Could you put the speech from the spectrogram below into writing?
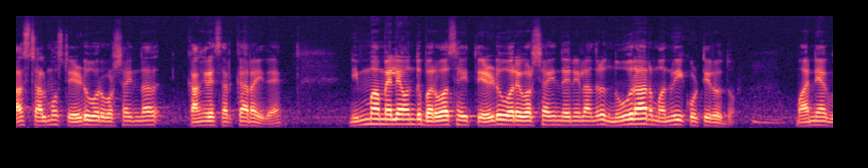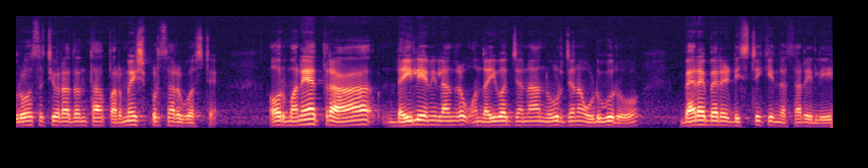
ಲಾಸ್ಟ್ ಆಲ್ಮೋಸ್ಟ್ ಎರಡೂವರೆ ವರ್ಷದಿಂದ ಕಾಂಗ್ರೆಸ್ ಸರ್ಕಾರ ಇದೆ. ನಿಮ್ಮ ಮೇಲೆ ಒಂದು ಭರವಸೆ ಇತ್ತು, ಎರಡೂವರೆ ವರ್ಷದಿಂದ ಏನಿಲ್ಲ ಅಂದರೂ ನೂರಾರು ಮನವಿ ಕೊಟ್ಟಿರೋದು. ಮಾನ್ಯ ಗೃಹ ಸಚಿವರಾದಂಥ ಪರಮೇಶ್ಪುರ್ ಸರ್ಗೂ ಅಷ್ಟೇ. ಅವ್ರ ಮನೆ ಹತ್ರ ಡೈಲಿ ಏನಿಲ್ಲ ಅಂದರೂ ಒಂದು ಐವತ್ತು ಜನ, ನೂರು ಜನ ಹುಡುಗರು ಬೇರೆ ಬೇರೆ ಡಿಸ್ಟಿಕ್ಕಿಂದ ಸರ್ ಇಲ್ಲಿ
